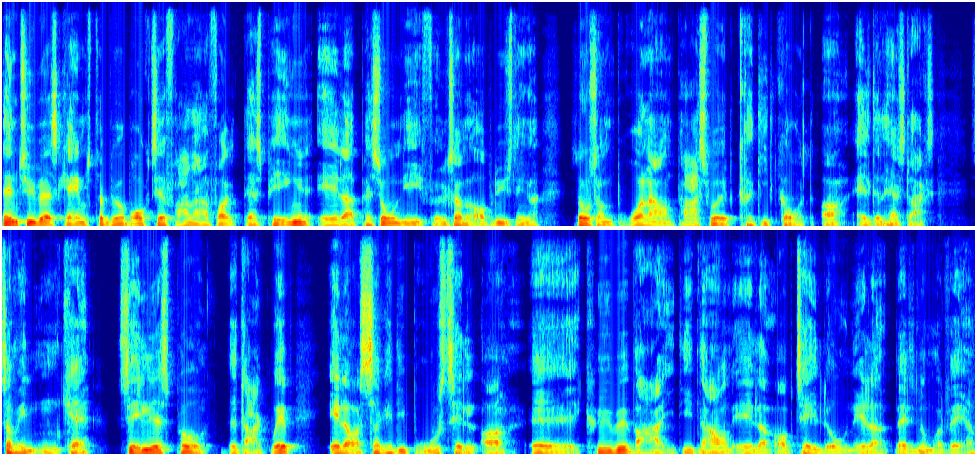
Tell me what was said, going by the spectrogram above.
Den type af scams, der bliver brugt til at franare folk deres penge eller personlige følsomme oplysninger, såsom brugernavn, password, kreditkort og alt den her slags, som enten kan sælges på the dark web, eller også så kan de bruges til at øh, købe varer i dit navn, eller optage lån, eller hvad det nu måtte være.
